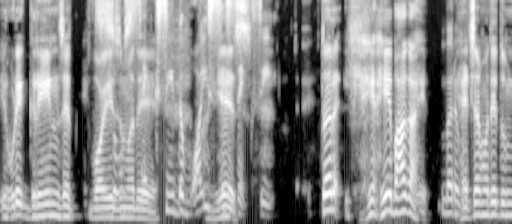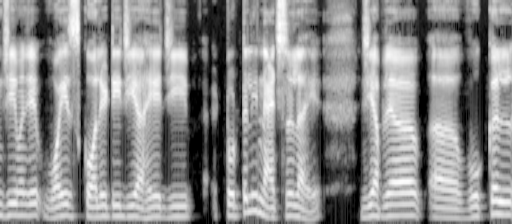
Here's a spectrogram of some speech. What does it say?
एवढे ग्रेन्स आहेत व्हॉइसमध्ये. सेक्सी तर हे भाग आहेत ह्याच्यामध्ये तुमची म्हणजे व्हॉइस क्वालिटी जी आहे जी टोटली नॅचरल आहे जी आपल्या वोकल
